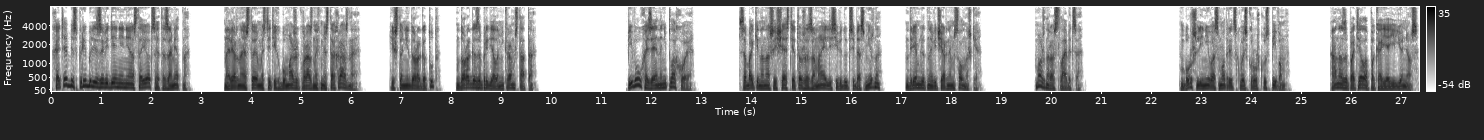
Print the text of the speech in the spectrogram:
Хотя без прибыли заведение не остается, это заметно. Наверное, стоимость этих бумажек в разных местах разная. И что недорого тут, дорого за пределами Кронштадта. Пиво у хозяина неплохое. Собаки на наше счастье тоже замаялись и ведут себя смирно, дремлют на вечернем солнышке. Можно расслабиться. Бурш лениво смотрит сквозь кружку с пивом. Она запотела, пока я ее нес.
